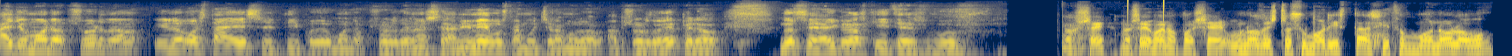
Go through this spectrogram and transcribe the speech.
Hay humor absurdo y luego está ese tipo de humor absurdo. No sé, a mí me gusta mucho el humor absurdo, ¿eh? Pero no sé, hay cosas que dices, uff. No sé, no sé. Bueno, pues eh, uno de estos humoristas hizo un monólogo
